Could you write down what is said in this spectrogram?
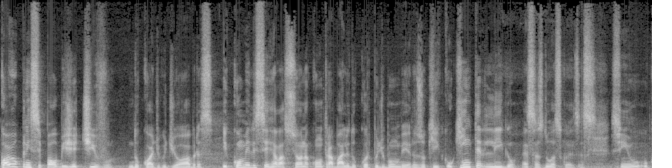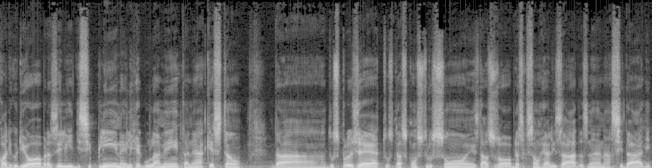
Qual é o principal objetivo do Código de Obras e como ele se relaciona com o trabalho do Corpo de Bombeiros? O que, o que interligam essas duas coisas? Sim, o, o Código de Obras ele disciplina, ele regulamenta né, a questão da, dos projetos, das construções, das obras que são realizadas né, na cidade.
